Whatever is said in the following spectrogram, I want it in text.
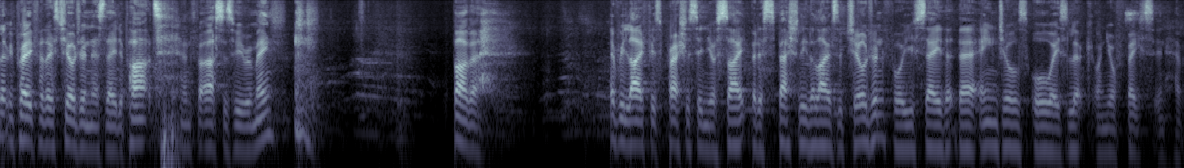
Let me pray for those children as they depart and for us as we remain. Father, every life is precious in your sight, but especially the lives of children, for you say that their angels always look on your face in heaven.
